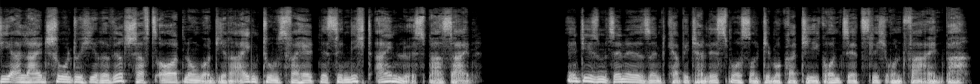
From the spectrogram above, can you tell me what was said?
die allein schon durch ihre Wirtschaftsordnung und ihre Eigentumsverhältnisse nicht einlösbar seien. In diesem Sinne sind Kapitalismus und Demokratie grundsätzlich unvereinbar.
